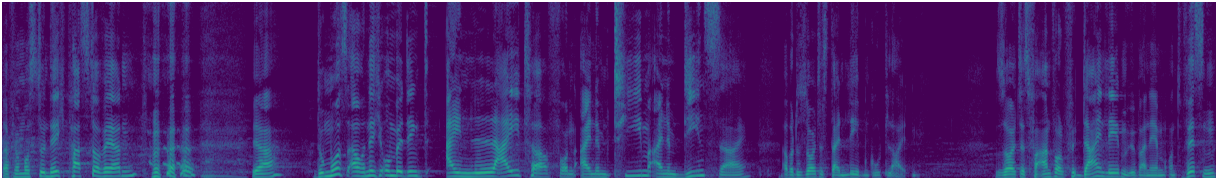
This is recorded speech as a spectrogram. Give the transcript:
Dafür musst du nicht Pastor werden. ja. Du musst auch nicht unbedingt ein Leiter von einem Team, einem Dienst sein, aber du solltest dein Leben gut leiten. Du solltest Verantwortung für dein Leben übernehmen und wissen,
